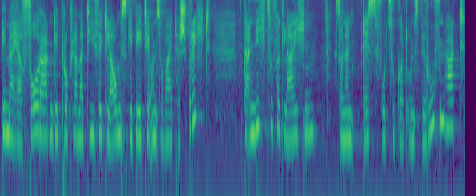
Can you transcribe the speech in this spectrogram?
immer hervorragende proklamative Glaubensgebete und so weiter spricht. Da nicht zu vergleichen, sondern das, wozu Gott uns berufen hat.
